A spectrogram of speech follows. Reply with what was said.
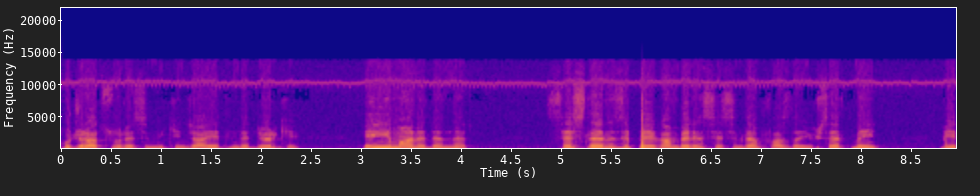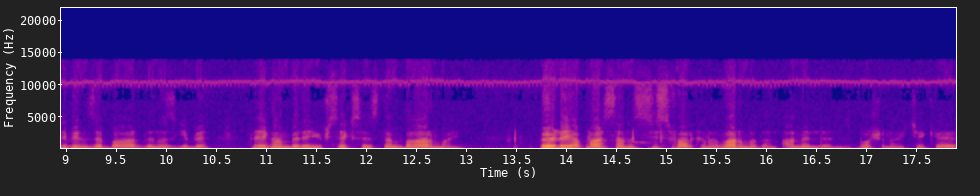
Hucurat suresinin ikinci ayetinde diyor ki Ey iman edenler seslerinizi peygamberin sesinden fazla yükseltmeyin. Birbirinize bağırdığınız gibi peygambere yüksek sesten bağırmayın. Öyle yaparsanız siz farkına varmadan amelleriniz boşuna çeker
